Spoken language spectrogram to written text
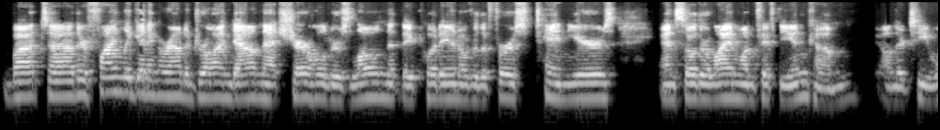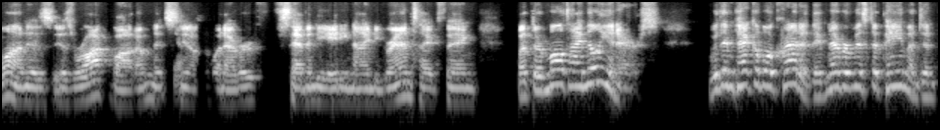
but uh, they're finally getting around to drawing down that shareholders loan that they put in over the first 10 years and so their line 150 income on their t1 is is rock bottom it's yeah. you know whatever 70 80 90 grand type thing but they're multimillionaires with impeccable credit they've never missed a payment and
